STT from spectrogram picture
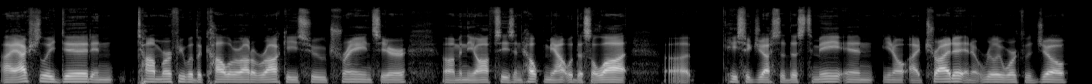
I actually did, and Tom Murphy with the Colorado Rockies, who trains here um, in the offseason, helped me out with this a lot. Uh, he suggested this to me, and you know I tried it, and it really worked with Joe.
